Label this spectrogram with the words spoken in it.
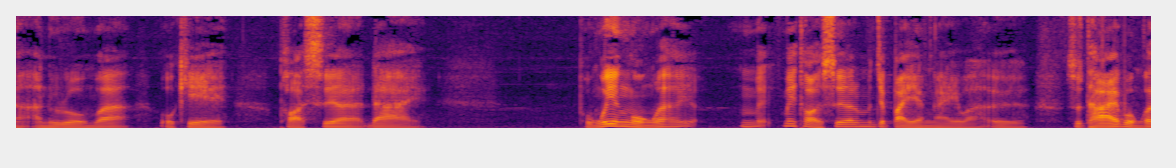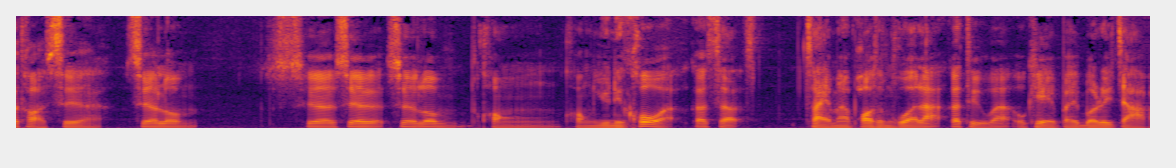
นะอนุโลมว่าโอเค ถอดเสื้อได้ ผมก็ยังงงว่าไม่ไม่ถอดเสื้อแล้วมันจะไปยังไงวะเออสุดท้ายผมก็ถอดเสื้อเสื้อล่มเสื้อเสื้อเสื้อล่มของของยูนิโคอะก็ใส่มาพอสมควรละก็ถือว่าโอเคไปบริจาค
